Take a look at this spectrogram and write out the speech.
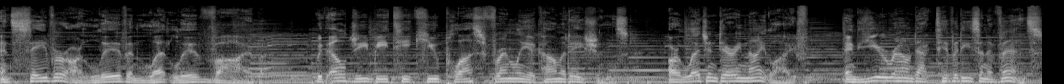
and savor our live and let live vibe. With LGBTQ plus friendly accommodations, our legendary nightlife, and year round activities and events,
